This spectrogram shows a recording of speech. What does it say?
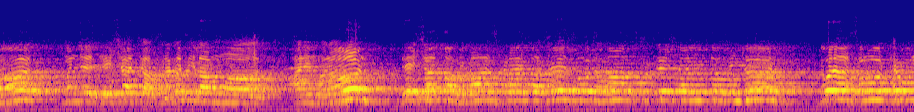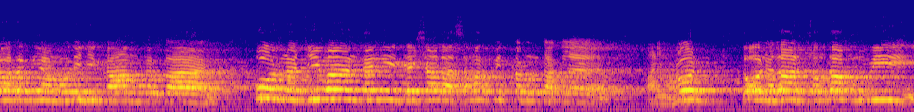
मत म्हणजे देशाच्या प्रगतीला मत. आणि म्हणून देशाचा विकास करायचा असेल दोन हजार सत्तेचाळीसचं विजन डोळ्यासमोर ठेवून आदरणीय मोदीजी काम करतात. पूर्ण जीवन त्यांनी देशाला समर्पित करून टाकलं. आणि म्हणून दोन हजार चौदा पूर्वी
